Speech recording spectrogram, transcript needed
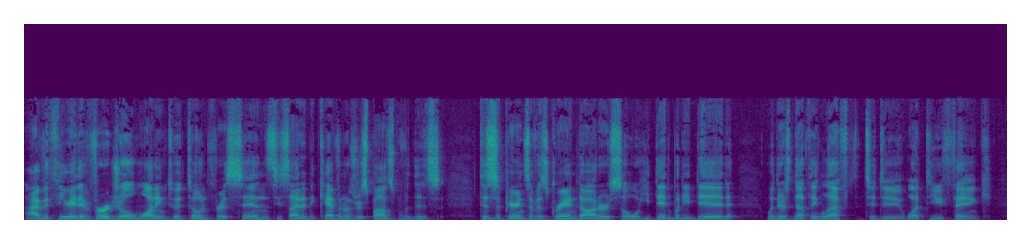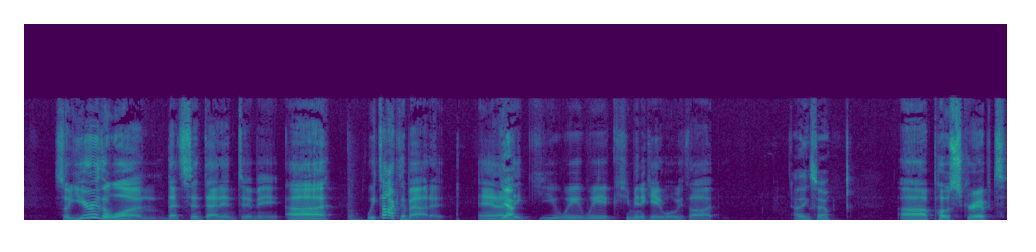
I have a theory that Virgil, wanting to atone for his sins, decided that Kevin was responsible for the dis- disappearance of his granddaughter, so he did what he did when there's nothing left to do. What do you think? So you're the one that sent that in to me. Uh, we talked about it, and I think you, we we communicated what we thought. I think so. Uh, postscript.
